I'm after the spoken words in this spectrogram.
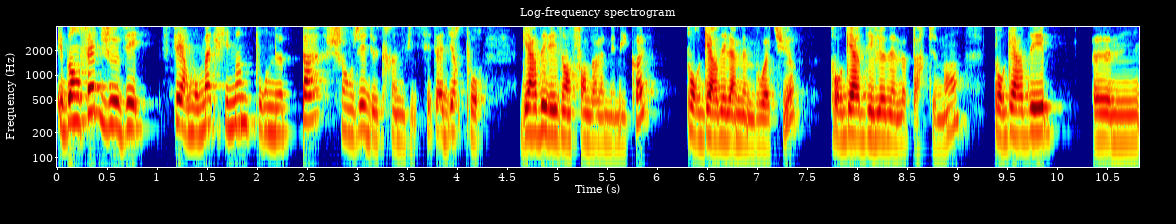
eh ben en fait je vais faire mon maximum pour ne pas changer de train de vie, c'est-à-dire pour garder les enfants dans la même école, pour garder la même voiture, pour garder le même appartement, pour garder euh,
